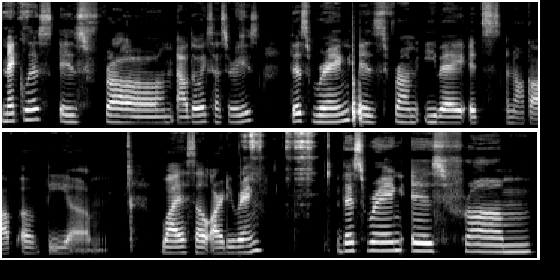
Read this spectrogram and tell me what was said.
necklace is from Aldo Accessories. This ring is from eBay. It's a knockoff of the um, YSL Arty ring. This ring is from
